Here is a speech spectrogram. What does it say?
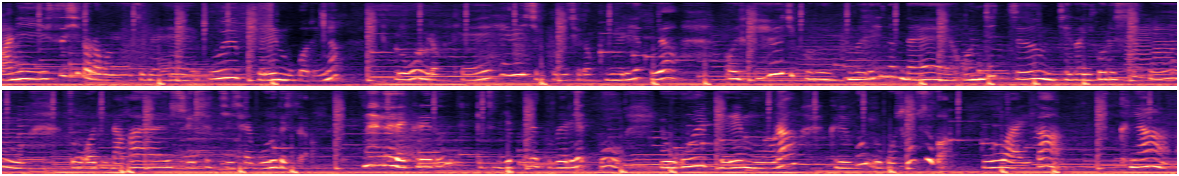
많이 쓰시더라고요, 요즘에. 울 베레모거든요. 요거 이렇게 해외 직구로 제가 구매를 했고요. 어, 이렇게 해외 직구로 구매를 했는데 언제쯤 제가 이거를 쓰고 좀 어디 나갈 수 있을지 잘 모르겠어요. 네, 그래도 이렇게 좀 예쁘게 구매를 했고 요 올 베레모랑 그리고 요거 손수건 요 아이가 그냥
